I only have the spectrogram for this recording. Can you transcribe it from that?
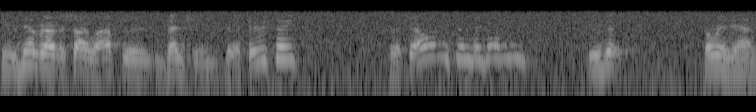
he would never have a shiloh after benching. Did I say everything? Did I tell anything by davening? He would do it. Don't raise your hand.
